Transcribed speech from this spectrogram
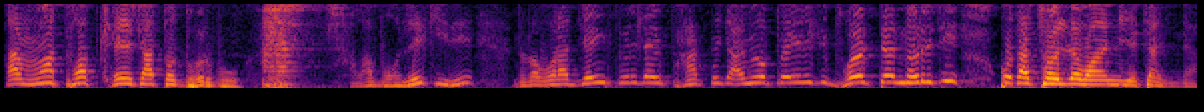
আর মদ ফদ খেয়ে যা তো ধরবো। শালা বলে কি রে? দাদা, ওরা যেই পেরে যাই ফাঁক পেয়েছে আমিও পেয়ে গেছি ভোরের ট্রেন ধরেছি কোথাও চল যাব আমি নিয়ে চাই না।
